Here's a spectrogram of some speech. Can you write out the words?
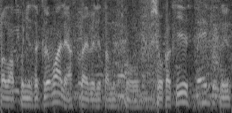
палатку не закрывали, оставили там, ну, все как есть. Говорит,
